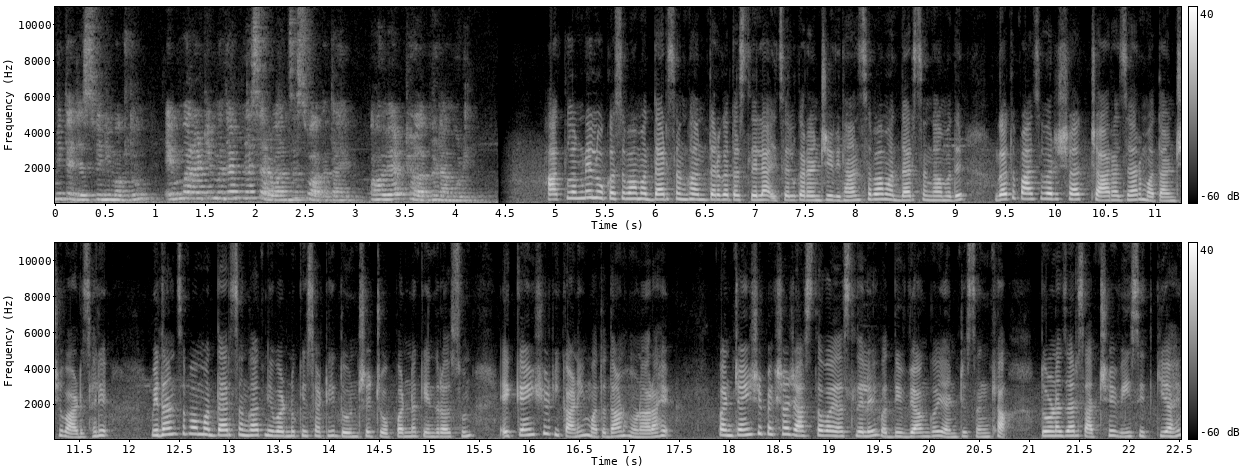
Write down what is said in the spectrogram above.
मी तेजस्विनी मगदूम एम मराठीमध्ये आपल्या सर्वांचं स्वागत आहे. पाहूया ठळक घडामोडी. हातलंगणे लोकसभा मतदारसंघांतर्गत असलेल्या इचलकरंजी विधानसभा मतदारसंघामध्ये गत पाच वर्षात चार हजार मतांची वाढ झाली. विधानसभा मतदारसंघात निवडणुकीसाठी दोनशे चोपन्न केंद्र असून एक्क्याऐंशी ठिकाणी मतदान होणार आहे. पंच्याऐंशीपेक्षा जास्त वय असलेले व दिव्यांग यांची संख्या दोन हजार सातशे वीस इतकी आहे.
